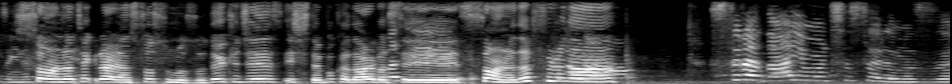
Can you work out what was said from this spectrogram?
Zeynep. Sonra tekraren sosumuzu dökeceğiz. İşte bu kadar basit. Basit. Sonra da fırına. Sırada yumurta sarımızı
